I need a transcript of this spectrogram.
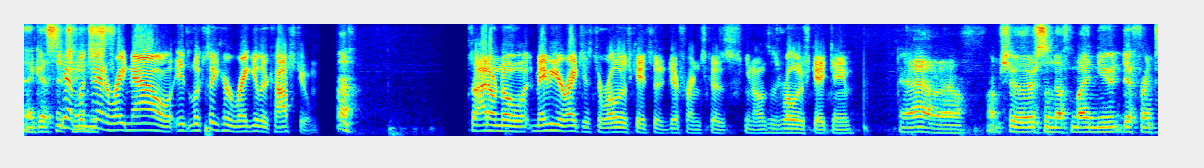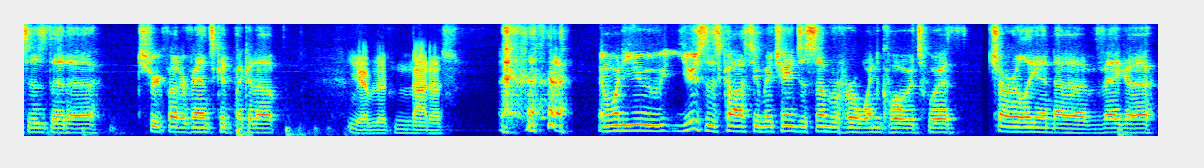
I guess it yeah, I'm changes. looking at it right now. It looks like her regular costume. Huh. So I don't know. Maybe you're right. Just the roller skates are the difference because you know this is a roller skate game. I don't know. I'm sure there's enough minute differences that uh, Street Fighter fans could pick it up. Yeah, but that's not us. and when you use this costume, it changes some of her win quotes with Charlie and uh, Vega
